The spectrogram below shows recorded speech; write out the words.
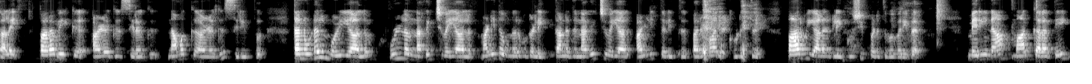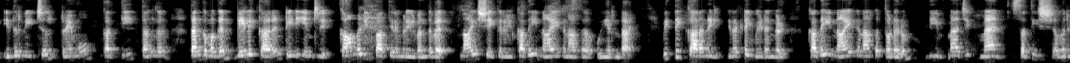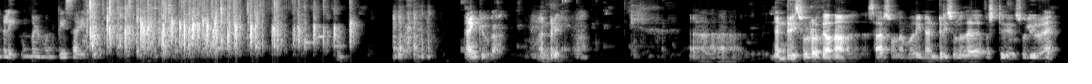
கலை. பறவைக்கு அழகு சிறகு நமக்கு அழகு சிரிப்பு. தன் உடல் மொழியாலும் உள்ளம் நகைச்சுவையாலும் மனித உணர்வுகளை தனது நகைச்சுவையால் அள்ளித்தளித்து பரிமாறி பரிமாறிக் கொடுத்து பார்வையாளர்களை குஷிப்படுத்துபவர் இவர். மெரினா மான் கராத்தே எதிர்நீச்சல் ரெமோ கத்தி தங்கன் தங்கமகன் வேலைக்காரன் டெடி என்று காமெடி பாத்திரங்களில் வந்தவர் நாய் சேகரில் கதை நாயகனாக உயர்ந்தார். வித்தைக்காரனில் இரட்டை வேடங்கள். கதை நாயகனாக தொடரும் தி மேஜிக் மேன் சதீஷ் அவர்களை உங்கள் முன் பேச அழைக்கிறோம். தேங்க்யூக்கா நன்றி. நன்றி சொல்கிறதா தான் சார் சொன்ன மாதிரி நன்றி சொல்லதை ஃபஸ்ட்டு சொல்லிடுறேன்.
